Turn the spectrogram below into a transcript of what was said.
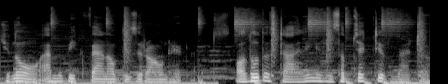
you know I'm a big fan of these round headlights. Although the styling is a subjective matter,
